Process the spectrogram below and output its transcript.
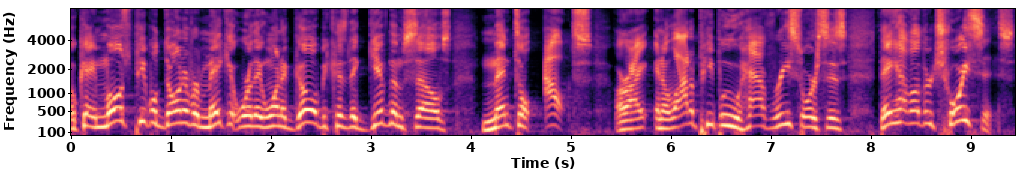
Okay, most people don't ever make it where they want to go because they give themselves mental outs. All right, and a lot of people who have resources, they have other choices.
